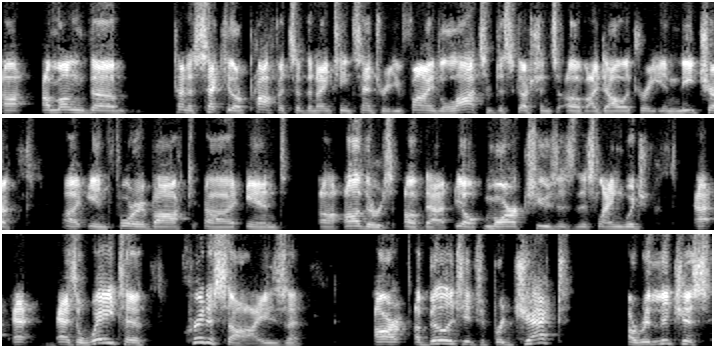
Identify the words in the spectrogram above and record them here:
uh, among the kind of secular prophets of the 19th century. You find lots of discussions of idolatry in Nietzsche, uh, in Feuerbach, uh, and uh, others of that ilk. Marx uses this language as a way to criticize our ability to project a religious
